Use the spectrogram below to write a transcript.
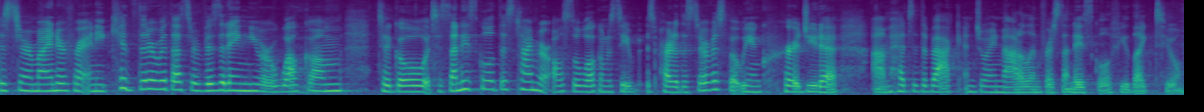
Just a reminder for any kids that are with us or visiting, you are welcome to go to Sunday school at this time. You're also welcome to stay as part of the service, but we encourage you to um, head to the back and join Madeline for Sunday school if you'd like to.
